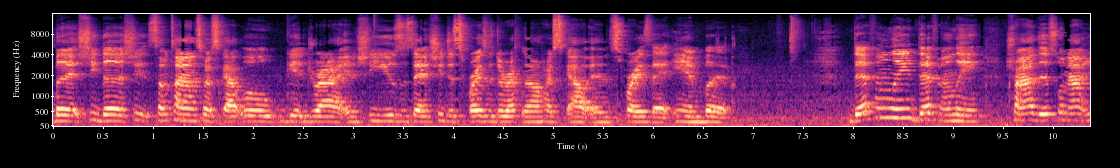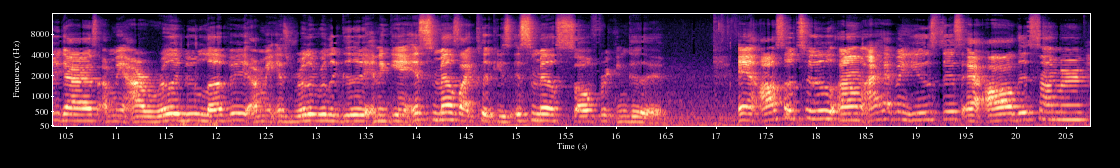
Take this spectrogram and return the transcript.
but she does. She sometimes her scalp will get dry and she uses that. she just sprays it directly on her scalp and sprays that in. But definitely, definitely try this one out, you guys. I mean, I really do love it. I mean, it's really, really good. And again, it smells like cookies. It smells so freaking good. And also too, um, I haven't used this at all this summer.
